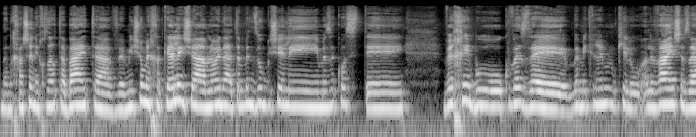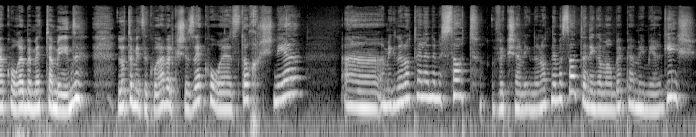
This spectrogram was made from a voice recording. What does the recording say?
בהנחה שאני חוזרת הביתה ומישהו מחכה לי שם, לא יודעת, הבן זוג שלי עם איזה כוס תה וחיבוק וזה, במקרים, כאילו, הלוואי שזה היה קורה באמת תמיד, לא תמיד זה קורה, אבל כשזה קורה, אז תוך שנייה המגננות האלה נמסות, וכשהמגננות נמסות אני גם הרבה פעמים ארגיש,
